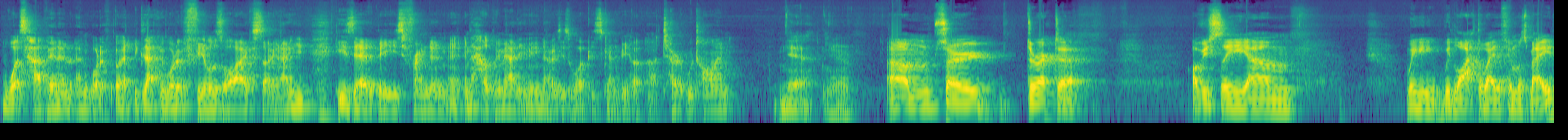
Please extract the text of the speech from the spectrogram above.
what's happened and, and what it, exactly what it feels like. So, you know, he, he's there to be his friend and, and help him out and he knows is what is going to be a, a terrible time. yeah. Yeah. Um, so, director, obviously, um, we we like the way the film was made.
